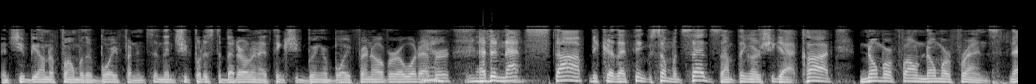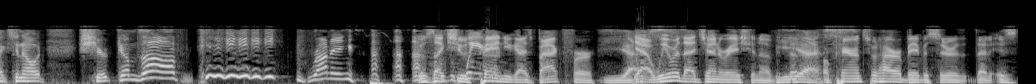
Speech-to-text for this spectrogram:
and she'd be on the phone with her boyfriend, and, and then she'd put us to bed early, and I think she'd bring her boyfriend over or whatever, and then that stopped because I think someone said something or she got caught. No more phone, no more friends. Next you know it, shirt comes off, running. It was like she was paying you guys back for. Yes. Yeah, we were that generation of. Yes. Our parents would hire a babysitter that is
